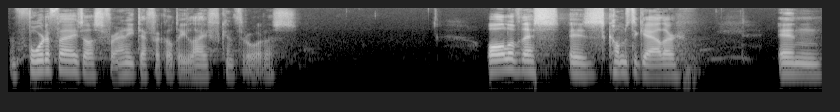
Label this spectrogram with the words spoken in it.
and fortifies us for any difficulty life can throw at us. All of this is comes together in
